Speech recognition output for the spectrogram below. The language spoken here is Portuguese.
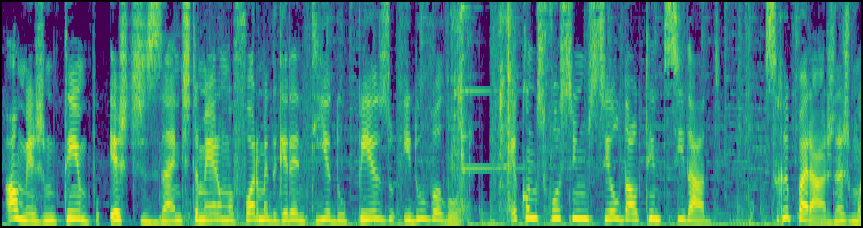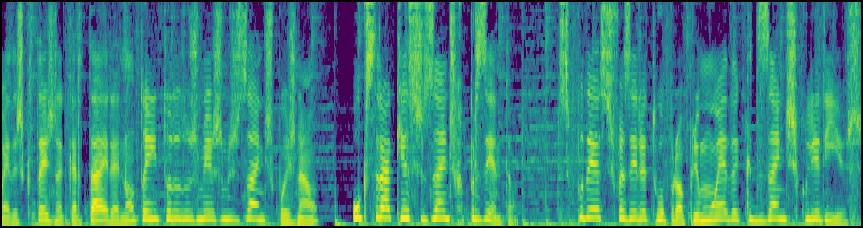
Ao mesmo tempo, estes desenhos também eram uma forma de garantia do peso e do valor. É como se fossem um selo de autenticidade. Se reparares nas moedas que tens na carteira, não têm todos os mesmos desenhos, pois não? O que será que esses desenhos representam? Se pudesses fazer a tua própria moeda, que desenho escolherias?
